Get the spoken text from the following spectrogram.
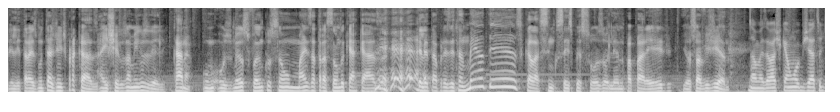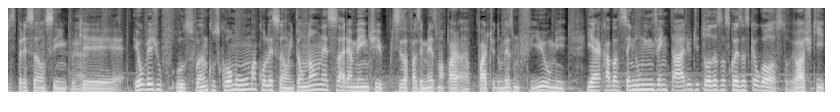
ele traz muita gente para casa. Aí chegam os amigos dele. Cara, o, os meus funkos são mais atração do que a casa. que ele tá apresentando. Meu Deus! Aquelas 5, 6 pessoas olhando pra parede e eu só vigiando. Não, mas eu acho que é um objeto de expressão, sim, porque é. eu vejo os funkos como uma coleção. Então, não necessariamente precisa fazer mesmo par parte do mesmo filme. E aí acaba sendo um inventário de todas as coisas que eu gosto. Eu acho que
